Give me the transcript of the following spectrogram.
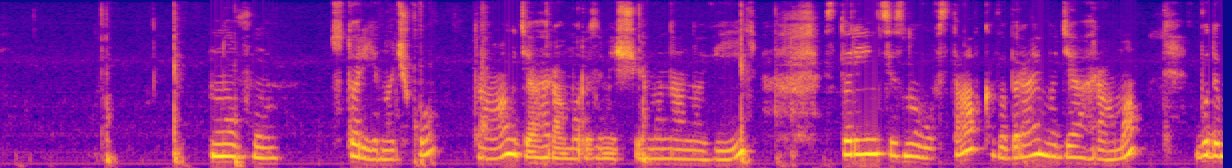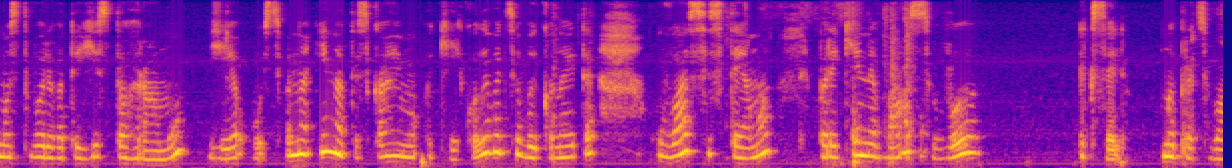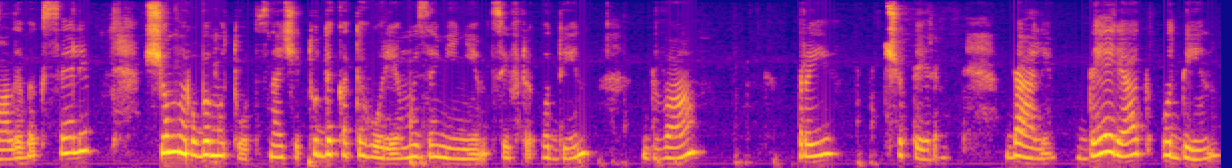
нову сторіночку. Так, діаграму розміщуємо на новій сторінці, знову вставка, вибираємо діаграма, будемо створювати гістограму, є ось вона, і натискаємо ОК. Коли ви це виконаєте, у вас система перекине вас в Excel. Ми працювали в Excel. Що ми робимо тут? Значить, тут де категорія ми замінюємо цифри 1, 2, 3, 4. Далі де ряд 1,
